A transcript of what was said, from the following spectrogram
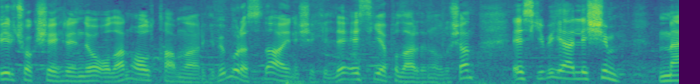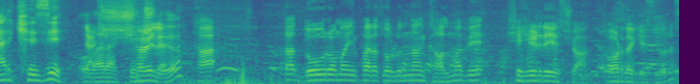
birçok şehrinde olan Old Town'lar gibi. Burası da aynı şekilde eski yapılardan oluşan eski bir yerleşim merkezi Ya olarak şöyle, geçiyor. Ta, ta Doğu Roma İmparatorluğu'ndan kalma bir şehirdeyiz şu an. Orada geziyoruz.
